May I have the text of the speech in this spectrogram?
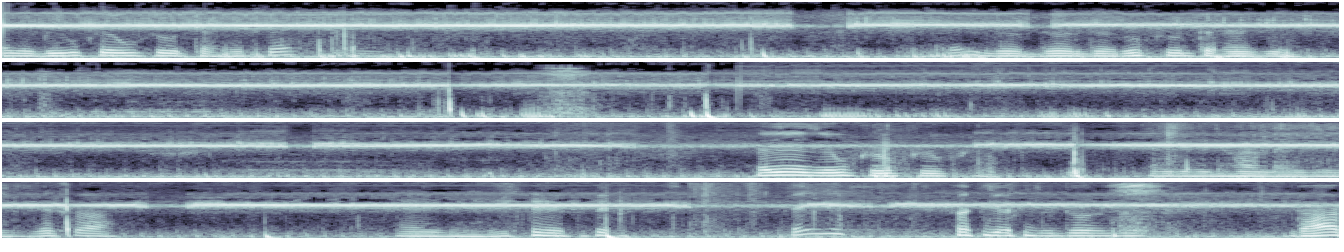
এই যে উপরে উপরে উঠতে হচ্ছে দূর দূর দূর উপরে উঠতেছে এই এই যে উপরে উপরে উপরে এই যে ঝালটা এই যে দেখছ এই যে এই যে ওই যে, ওই যে, ওই যে, ওই যে। ধর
